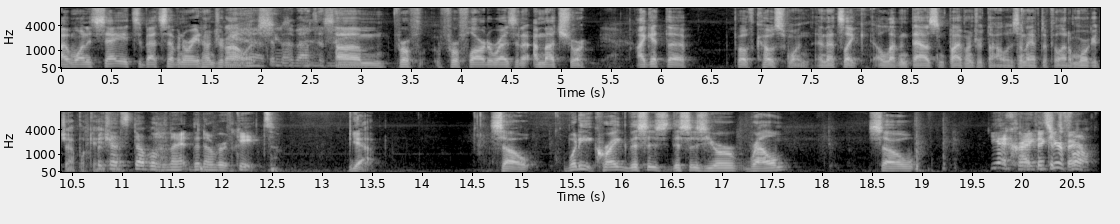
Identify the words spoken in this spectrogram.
I want to say it's about seven or eight hundred dollars seems about the same. um, for for a Florida resident. I'm not sure. I get the both coast one, and that's like eleven thousand five hundred dollars, and I have to fill out a mortgage application. But application. that's double the, the number of gates. yeah. So, what do you, Craig? This is this is your realm. So, Yeah, Craig, I think it's your fair. fault.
